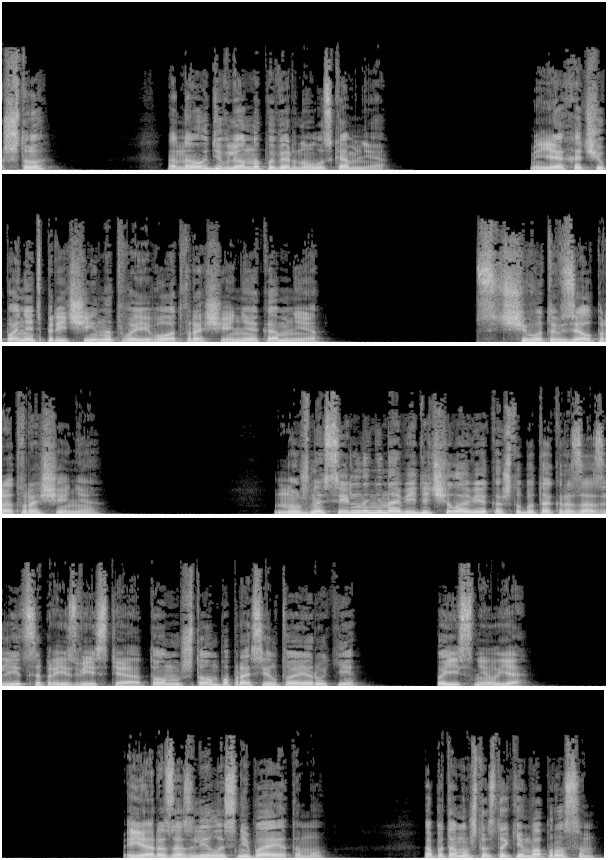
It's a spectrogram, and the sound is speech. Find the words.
Что? Она удивленно повернулась ко мне. Я хочу понять причину твоего отвращения ко мне. С чего ты взял про отвращение? Нужно сильно ненавидеть человека, чтобы так разозлиться при известии о том, что он попросил твоей руки, пояснил я. Я разозлилась не поэтому, а потому что с таким вопросом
